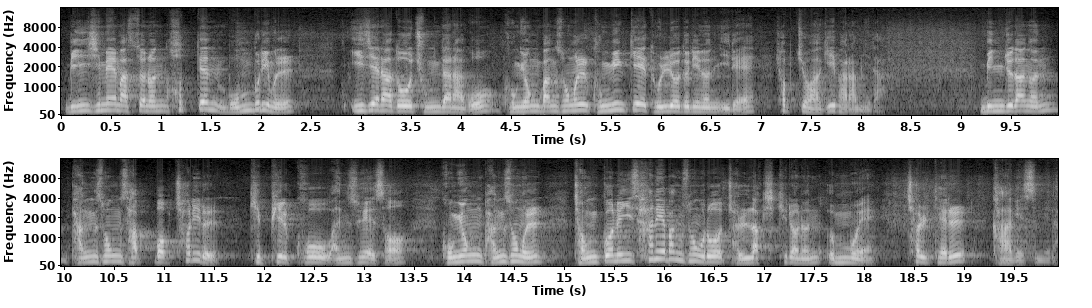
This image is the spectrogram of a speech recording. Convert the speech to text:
민심에 맞서는 헛된 몸부림을 이제라도 중단하고 공영방송을 국민께 돌려드리는 일에 협조하기 바랍니다. 민주당은 방송사법 처리를 기필코 완수해서 공영방송을 정권의 사내방송으로 전락시키려는 음모에 철퇴를 가하겠습니다.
